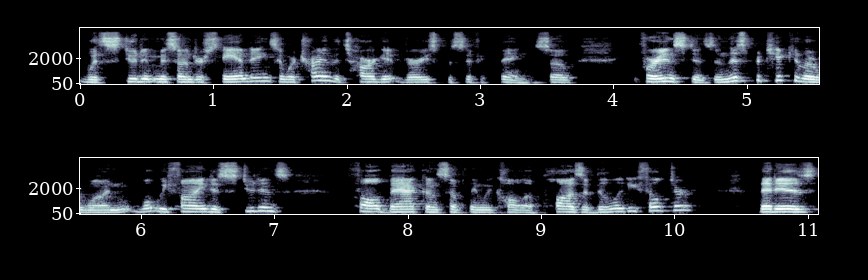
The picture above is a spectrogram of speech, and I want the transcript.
with student misunderstandings, and we're trying to target very specific things. So for instance, in this particular one, what we find is students fall back on something we call a plausibility filter. That is,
